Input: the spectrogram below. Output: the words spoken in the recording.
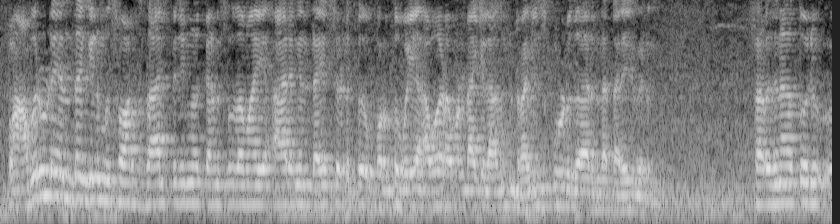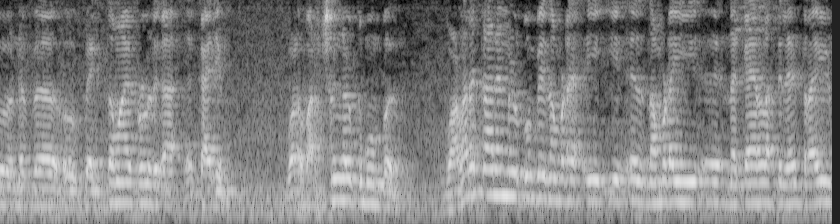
അപ്പോൾ അവരുടെ എന്തെങ്കിലും സ്വാർത്ഥ താല്പര്യങ്ങൾക്ക് അനുസൃതമായി ആരെങ്കിലും ഡൈസ് എടുത്ത് പുറത്തു പോയി അപകടമുണ്ടാക്കിയാൽ അതും ഡ്രൈവിംഗ് സ്കൂളുകാരന്റെ തലയിൽ വരുന്നു. സാർ ഇതിനകത്തൊരു വ്യക്തമായിട്ടുള്ളൊരു കാര്യം. വർഷങ്ങൾക്ക് മുമ്പ് വളരെ കാലങ്ങൾക്ക് മുമ്പേ നമ്മുടെ ഈ- നമ്മുടെ ഈ കേരളത്തിലെ ഡ്രൈവ്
